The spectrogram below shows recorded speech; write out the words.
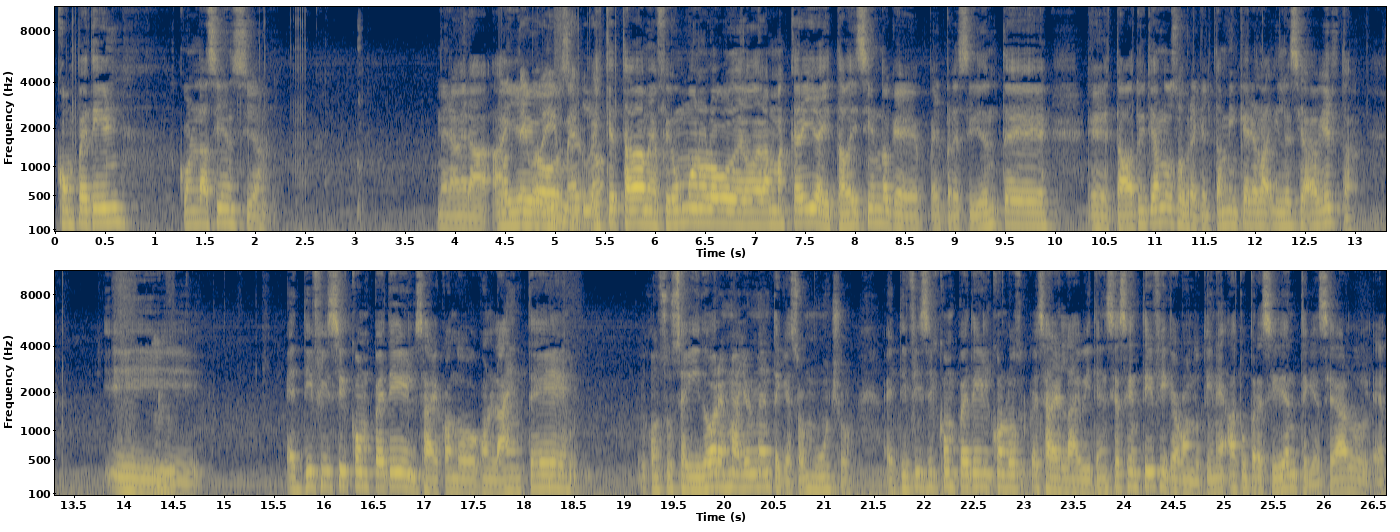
competir con la ciencia. Mira, mira, ahí llegó. Es que estaba, me fui a un monólogo de lo de las mascarillas y estaba diciendo que el presidente eh, estaba tuiteando sobre que él también quería la iglesia abierta. Y es difícil competir, ¿sabes? Cuando con la gente, con sus seguidores mayormente, que son muchos, es difícil competir con los, ¿sabes? la evidencia científica cuando tienes a tu presidente, que sea, el, el-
